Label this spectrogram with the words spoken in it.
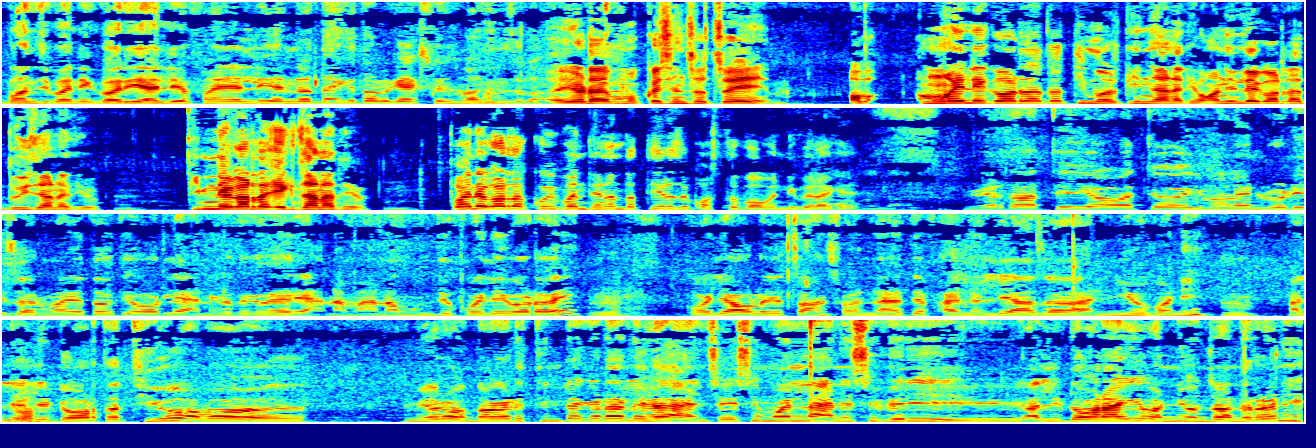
बन्जी पनि गरिहाल्यो फाइनल्ली अनि दाइको तपाईँको एक्सपिरियन्स भनिदिनु ल। एउटा म क्वेसन सोध्छु है। अब मैले गर्दा त तिमीहरू तिनजना थियो अनिलले गर्दा दुईजना थियो। तिमीले गर्दा एकजना थियो। तैँले गर्दा कोही पनि थिएन नि त तेरो चाहिँ कस्तो भयो भन्ने कुरा के? मेरो त त्यही अब त्यो हिमालयन रोडिजहरूमा यताउति अरूले हानेको देख्दाखेरि हानाम हानाम हुन्थ्यो पहिल्यैबाट है। कहिले आउला यो चान्स भनिरहेको थियो फाइनल्ली आज हानियो पनि। अलिअलि डर त थियो अब मेरो भन्दा अगाडि तिनवटा केटाले हानिसकेपछि मैले नहानेपछि फेरि अलिक डर आयो कि भन्ने हुन्छ भनेर नि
